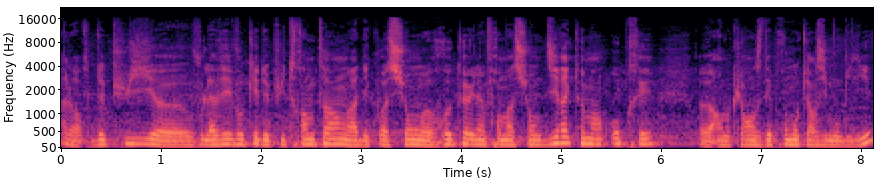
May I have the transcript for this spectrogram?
Alors, depuis, euh, vous l'avez évoqué, depuis 30 ans, Adéquation euh, recueille l'information directement auprès, euh, en l'occurrence, des promoteurs immobiliers.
